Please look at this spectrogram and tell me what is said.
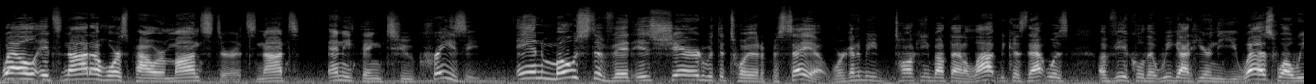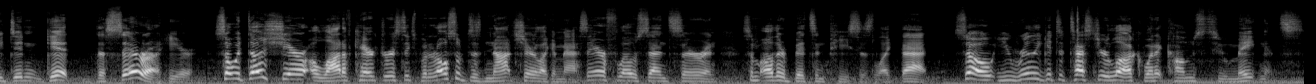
Well, it's not a horsepower monster. It's not anything too crazy. And most of it is shared with the Toyota Paseo. We're going to be talking about that a lot because that was a vehicle that we got here in the US while we didn't get the Sera here. So it does share a lot of characteristics, but it also does not share like a mass airflow sensor and some other bits and pieces like that. So you really get to test your luck when it comes to maintenance.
